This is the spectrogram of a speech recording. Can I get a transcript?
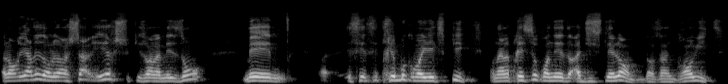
Alors regardez dans le Hachar Hirsch qu'ils ont à la maison, mais c'est très beau comment il explique. On a l'impression qu'on est à Disneyland, dans un grand 8.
